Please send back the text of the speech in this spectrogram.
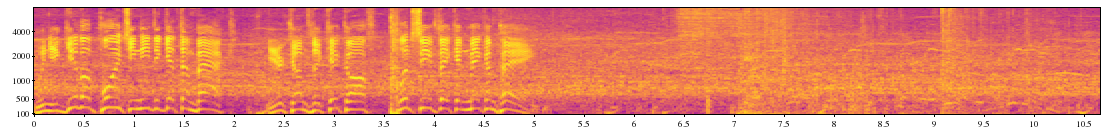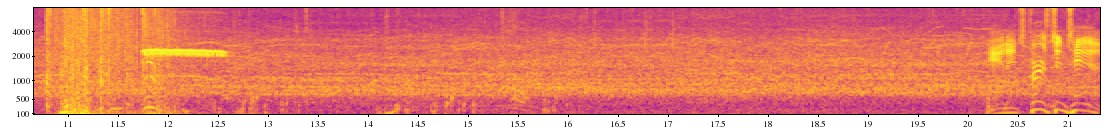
When you give up points, you need to get them back. Here comes the kickoff. Let's see if they can make them pay. And it's first and ten.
